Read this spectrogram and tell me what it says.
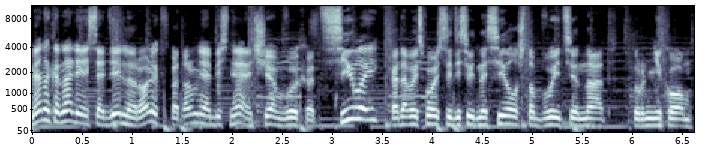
меня на канале есть отдельный ролик, в котором я объясняю, чем выход силой, когда вы используете действительно силу, чтобы выйти над турником,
